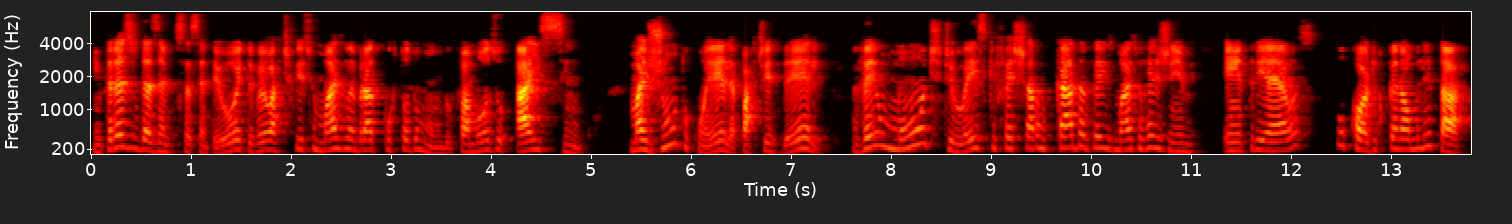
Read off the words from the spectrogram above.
Em 13 de dezembro de 68 veio o artifício mais lembrado por todo mundo, o famoso AI-5. Mas junto com ele, a partir dele, veio um monte de leis que fecharam cada vez mais o regime, entre elas o Código Penal Militar.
